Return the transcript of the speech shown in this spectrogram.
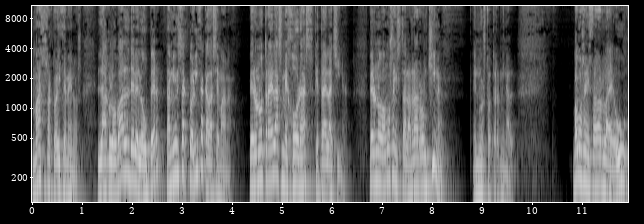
más o se actualice menos. La Global Developer también se actualiza cada semana, pero no trae las mejoras que trae la China. Pero no vamos a instalar la ROM china en nuestro terminal. Vamos a instalar la EU.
